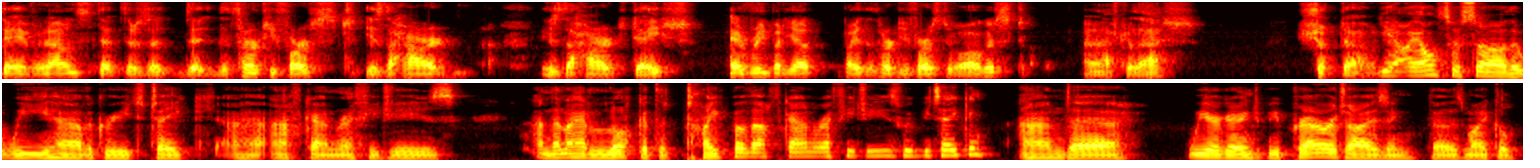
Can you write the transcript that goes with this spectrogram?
they have announced that there's a the, the 31st is the hard is the hard date. Everybody out by the 31st of August, and after that, shut down. Yeah, I also saw that we have agreed to take uh, Afghan refugees, and then I had a look at the type of Afghan refugees we'd be taking, and uh, we are going to be prioritizing those, Michael,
